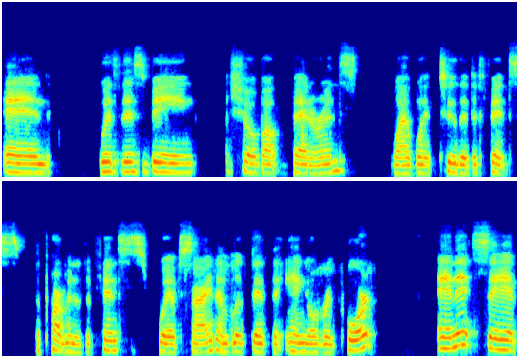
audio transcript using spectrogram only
And with this being a show about veterans, I went to the Defense Department of Defense website and looked at the annual report. And it said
